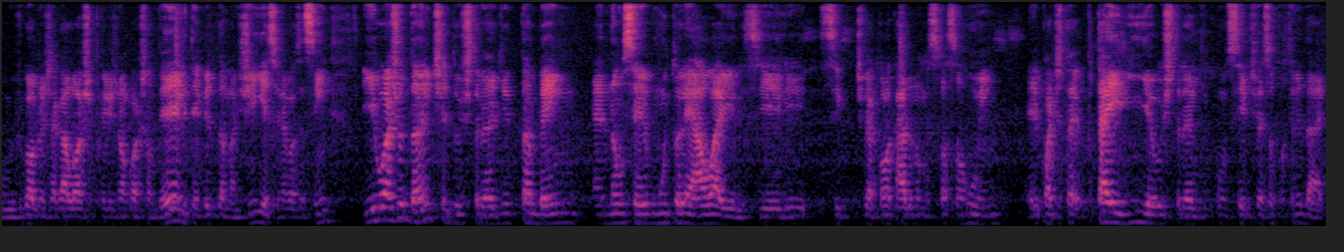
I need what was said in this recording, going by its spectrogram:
os goblins da galocha porque eles não gostam dele, tem medo da magia, esse negócio assim. E o ajudante do Strug também é não ser muito leal a ele. Se ele se tiver colocado numa situação ruim, ele pode trairia o Strug se ele tivesse oportunidade.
